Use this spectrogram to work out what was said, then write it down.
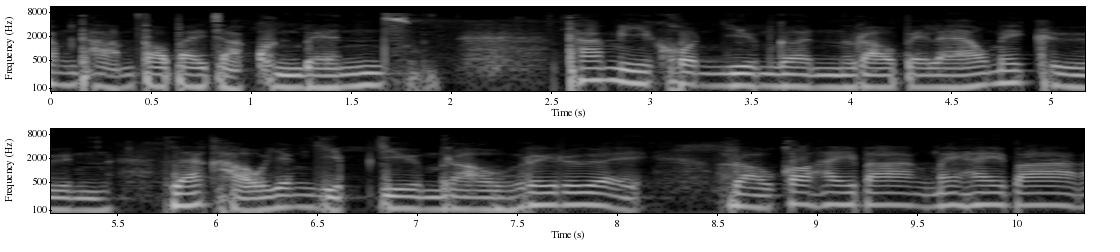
คำถามต่อไปจากคุณเบนส์ ถ้ามีคนยืมเงินเราไปแล้วไม่คืน และเขายังหยิบยืมเราเรื่อยๆ เราก็ให้บ้างไม่ให้บ้าง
